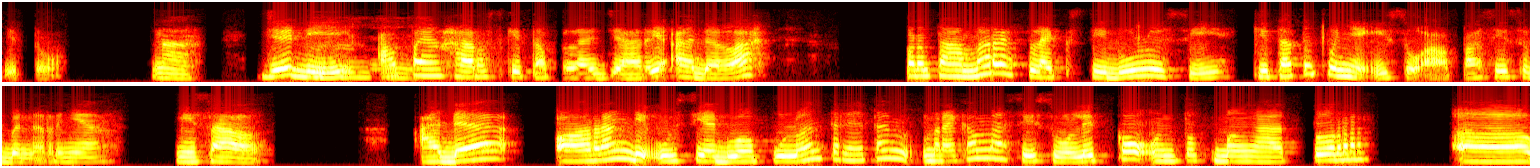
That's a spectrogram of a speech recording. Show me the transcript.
gitu. Nah, jadi hmm, hmm. apa yang harus kita pelajari adalah pertama refleksi dulu sih, kita tuh punya isu apa sih sebenarnya? Misal, ada orang di usia 20-an ternyata mereka masih sulit kok untuk mengatur uh,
